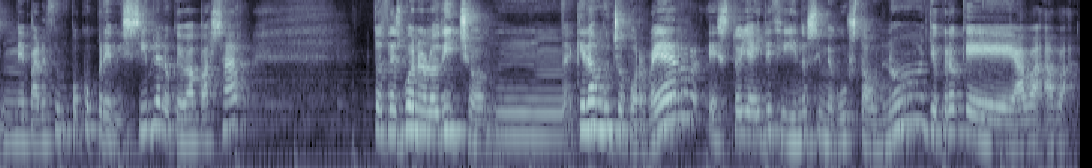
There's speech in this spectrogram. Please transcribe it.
me, parece un poco previsible lo que va a pasar. Entonces, bueno, lo dicho, mm, queda mucho por ver, estoy ahí decidiendo si me gusta o no. Yo creo que a,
